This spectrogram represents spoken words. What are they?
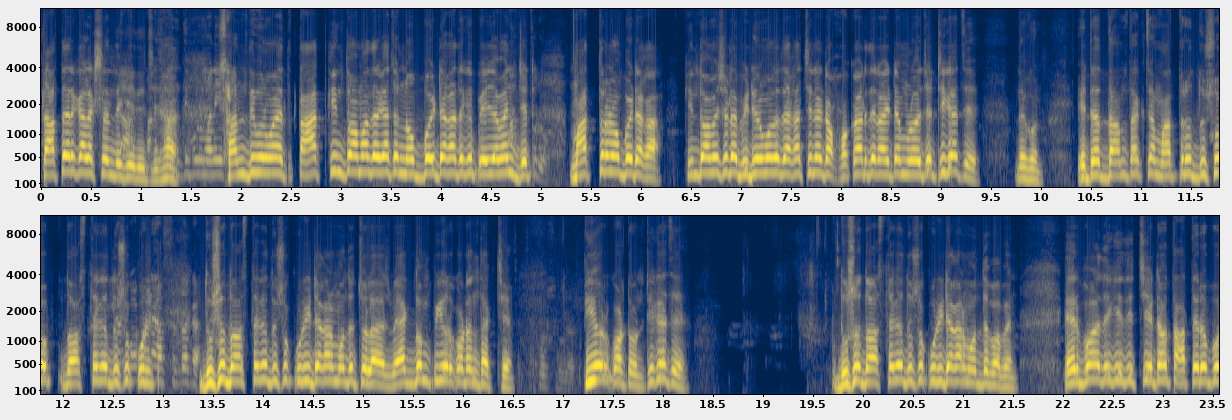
তাঁতের কালেকশন দেখিয়ে দিচ্ছি হ্যাঁ। মানে- শান্তিপুর মানে তাঁত কিন্তু আমাদের কাছে নব্বই টাকা থেকে পেয়ে যাবেন যেটা মাত্র নব্বই টাকা। কিন্তু আমি সেটা ভিডিওর মধ্যে দেখাচ্ছি না এটা হকারদের আইটেম রয়েছে ঠিক আছে? দেখুন এটার দাম থাকছে মাত্র দুশো দশ থেকে দুশো কুড়ি দুশো দশ থেকে দুশো কুড়ি টাকার মধ্যে চলে আসবে একদম পিওর কটন থাকছে পিওর কটন ঠিক আছে? দুশো দশ থেকে দুশো কুড়ি টাকার মধ্যে পাবেন। এরপরে দেখিয়ে দিচ্ছি এটাও তাঁতের ওপর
